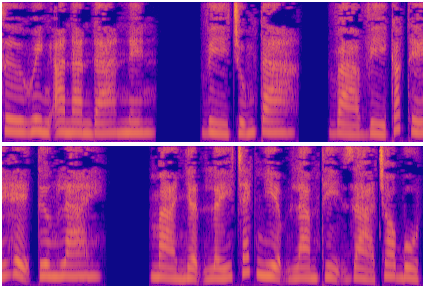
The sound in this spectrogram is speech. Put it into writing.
sư huynh Ananda nên, vì chúng ta, và vì các thế hệ tương lai, mà nhận lấy trách nhiệm làm thị giả cho bụt.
